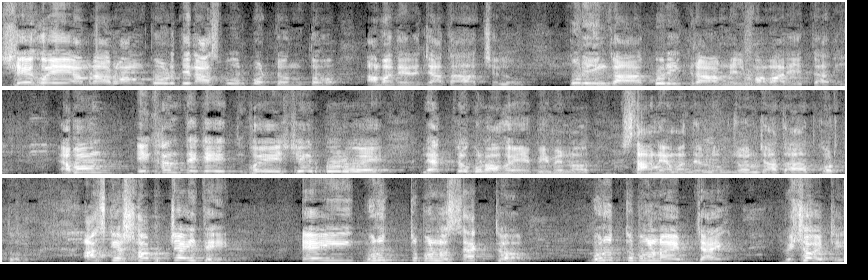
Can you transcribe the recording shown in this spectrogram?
সে হয়ে আমরা রংপুর, দিনাজপুর পর্যন্ত আমাদের যাতায়াত ছিল। কুরিঙ্গা, কুড়িগ্রাম, নীলফামারী ইত্যাদি। এবং এখান থেকে হয়ে শেরপুর হয়ে নেত্রকোনা হয়ে বিভিন্ন স্থানে আমাদের লোকজন যাতায়াত করত। আজকে সবচাইতে এই গুরুত্বপূর্ণ সেক্টর গুরুত্বপূর্ণ এই বিষয়টি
